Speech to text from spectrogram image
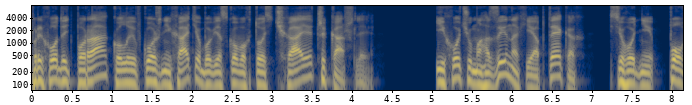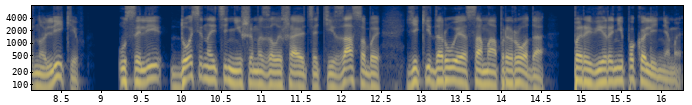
приходить пора, коли в кожній хаті обов'язково хтось чхає чи кашляє. І хоч у магазинах і аптеках сьогодні повно ліків, у селі досі найціннішими залишаються ті засоби, які дарує сама природа, перевірені поколіннями,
